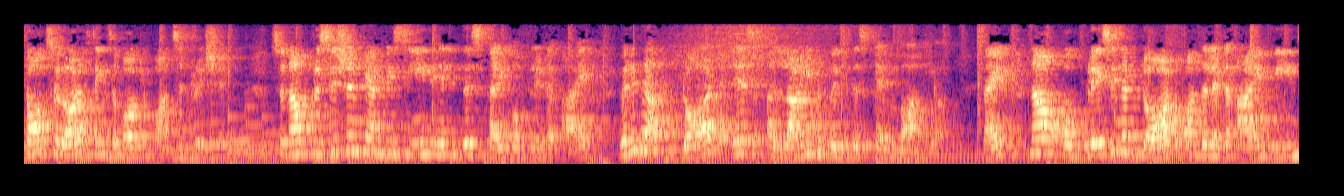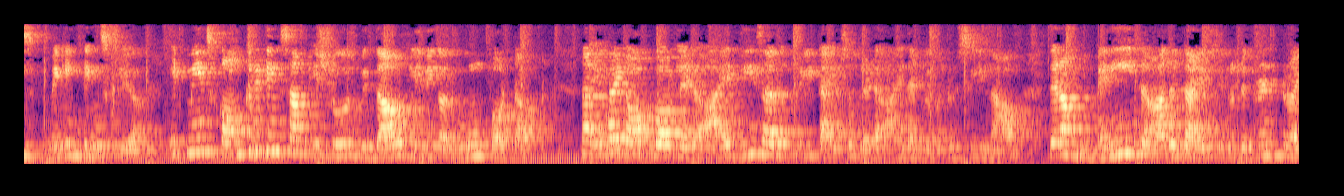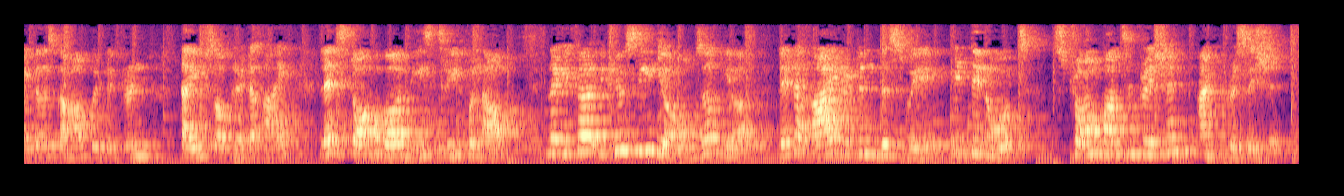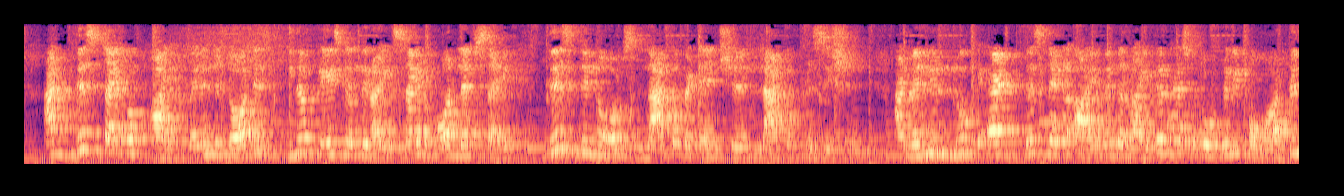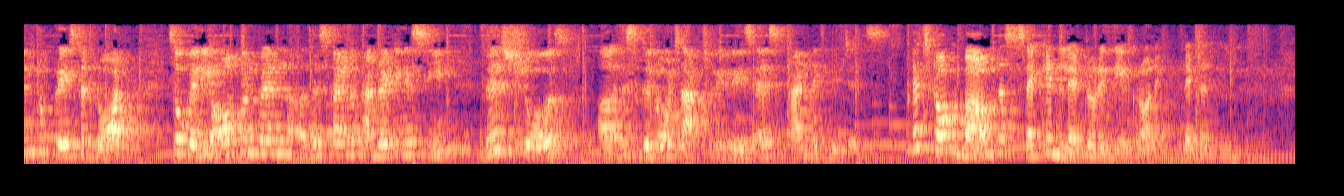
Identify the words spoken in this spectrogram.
talks a lot of things about your concentration. So now precision can be seen in this type of letter I wherein the dot is aligned with the stem bar here right? Now uh, placing a dot on the letter i means making things clear. It means concreting some issues without leaving a room for doubt now if I talk about letter I, these are the three types of letter I that we're going to see now. There are many other types, you know, different writers come up with different types of letter I. Let's talk about these three for now. Now if you, if you see here, observe here, letter I written this way, it denotes strong concentration and precision. And this type of I, wherein the dot is either placed on the right side or left side, this denotes lack of attention, lack of precision. And when you look at this letter I, where the writer has totally forgotten to place the dot, so very often when uh, this kind of handwriting is seen, this shows, uh, this denotes actually laziness and negligence. Let's talk about the second letter in the acronym, letter E.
